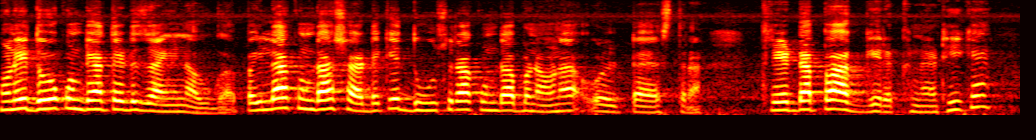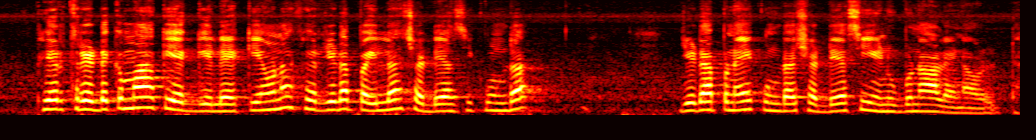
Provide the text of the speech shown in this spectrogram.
ਹੁਣ ਇਹ ਦੋ ਕੁੰਡਿਆਂ ਤੇ ਡਿਜ਼ਾਈਨ ਆਊਗਾ। ਪਹਿਲਾ ਕੁੰਡਾ ਛੱਡ ਕੇ ਦੂਸਰਾ ਕੁੰਡਾ ਬਣਾਉਣਾ ਉਲਟਾ ਇਸ ਤਰ੍ਹਾਂ। ਥ੍ਰੈਡ ਆਪਾਂ ਅੱਗੇ ਰੱਖਣਾ, ਠੀਕ ਹੈ? ਫਿਰ ਥ੍ਰੈਡ ਘੁਮਾ ਕੇ ਅੱਗੇ ਲੈ ਕੇ ਆਉਣਾ। ਫਿਰ ਜਿਹੜਾ ਪਹਿਲਾਂ ਛੱਡਿਆ ਸੀ ਕੁੰਡਾ ਜਿਹੜਾ ਆਪਣਾ ਇਹ ਕੁੰਡਾ ਛੱਡਿਆ ਸੀ, ਇਹਨੂੰ ਬਣਾ ਲੈਣਾ ਉਲਟਾ।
